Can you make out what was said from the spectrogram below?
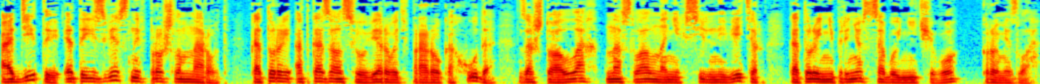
Адиты – это известный в прошлом народ, который отказался уверовать в пророка Худа, за что Аллах наслал на них сильный ветер, который не принес с собой ничего, кроме зла.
